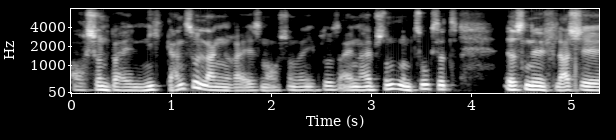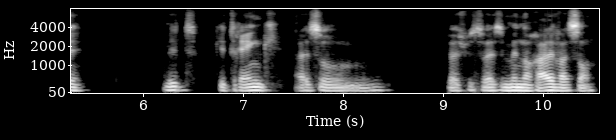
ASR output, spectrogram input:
auch schon bei nicht ganz so langen Reisen, auch schon wenn ich bloß eineinhalb Stunden im Zug sitze, ist eine Flasche mit Getränk, also beispielsweise Mineralwasser.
